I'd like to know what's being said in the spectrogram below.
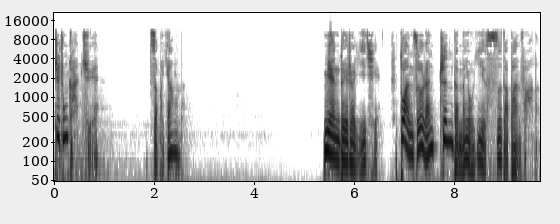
这种感觉怎么样呢？”面对这一切，段泽然真的没有一丝的办法了。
